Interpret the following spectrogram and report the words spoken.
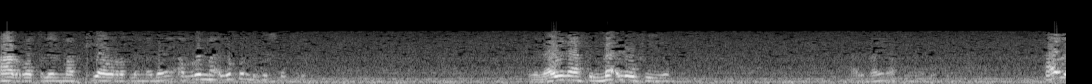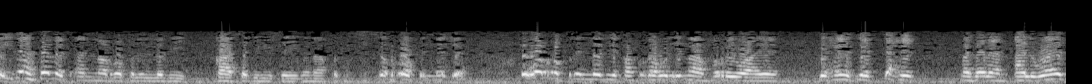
الرطل المكي والرطل المدني أمر مألوف بالنسبة إليه. لا ينافي المألوفية. هذا هذا إذا ثبت أن الرطل الذي قاس به سيدنا قدس السر في النجاة هو الرطل الذي قصده الإمام في الرواية بحيث يتحد مثلا الوزن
